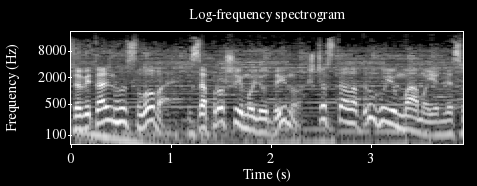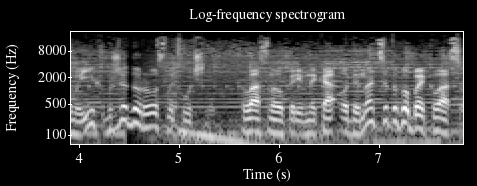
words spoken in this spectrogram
До вітального слова запрошуємо людину, що стала другою мамою для своїх вже дорослих учнів, класного керівника 11-го Б класу,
